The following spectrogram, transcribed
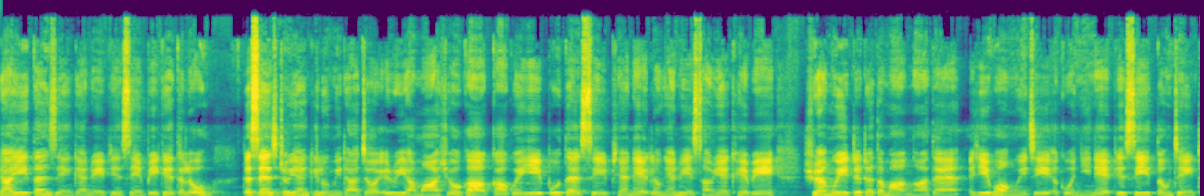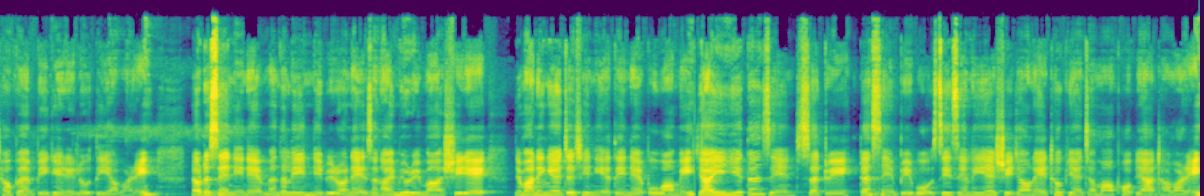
ယာယီတန့်စင်ကန်တွေပြင်ဆင်ပေးခဲ့တယ်လို့ 10စတူယန်ကီလိုမီတာကျော်ဧရိယာမှာယောဂကာကွယ်ရေးပိုးသက်ဆေးဖြန့်တဲ့လုပ်ငန်းတွေဆောင်ရွက်ခဲ့ပြီးရွမ်ငွေ1.5တန်းအရေးပေါ်ငွေကြေးအကူအညီနဲ့ပစ္စည်း၃ကြိမ်ထောက်ပံ့ပေးခဲ့တယ်လို့သိရပါတယ်။နောက်တစ်ဆင့်အနေနဲ့မန္တလေးနေပြည်တော်နဲ့စကိုင်းမြို့တွေမှာရှိတဲ့မြန်မာနိုင်ငံတက်ချီနေအသင်းနဲ့ပူးပေါင်းပြီးယာယီရေးတန်းစင်ဆက်တွေတက်ဆင်ပေးဖို့အစီအစဉ်လေးရရှိကြောင်းလည်းထုတ်ပြန်ကြမှာဖော်ပြထားပါတယ်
